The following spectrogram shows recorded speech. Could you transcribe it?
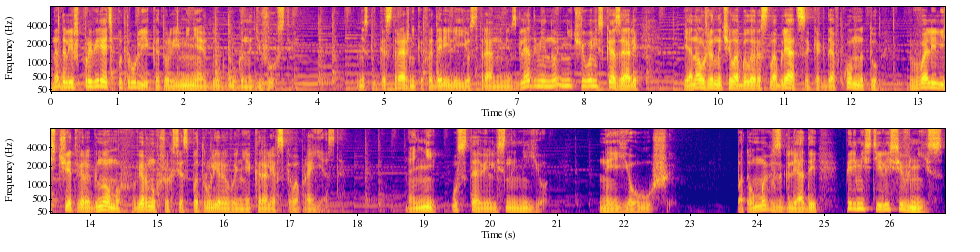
Надо лишь проверять патрули, которые меняют друг друга на дежурстве. Несколько стражников одарили ее странными взглядами, но ничего не сказали, и она уже начала было расслабляться, когда в комнату ввалились четверо гномов, вернувшихся с патрулирования королевского проезда. Они уставились на нее, на ее уши. Потом их взгляды переместились вниз.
